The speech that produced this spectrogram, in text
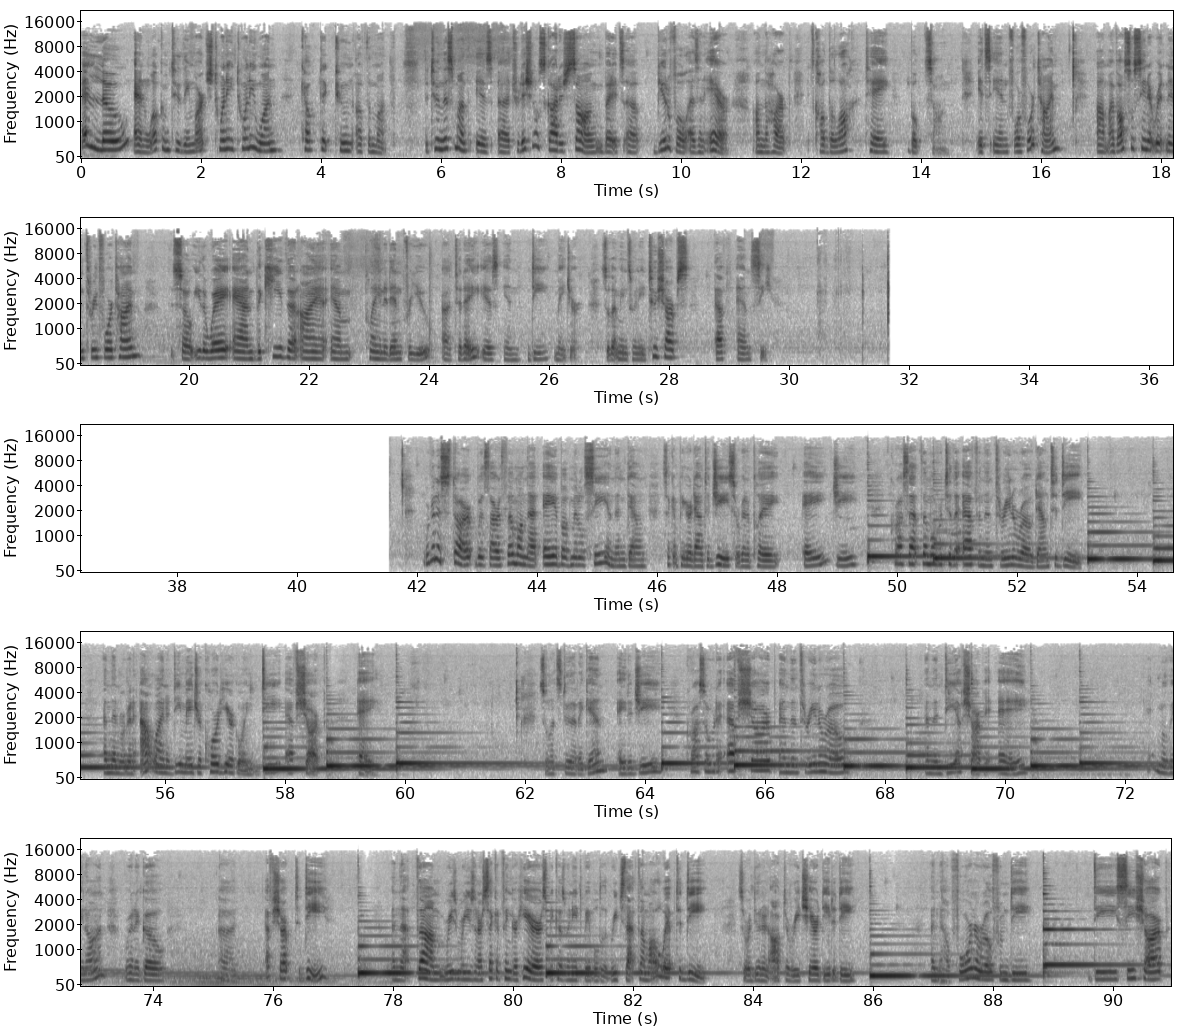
Hello and welcome to the March 2021 Celtic Tune of the Month. The tune this month is a traditional Scottish song, but it's uh, beautiful as an air on the harp. It's called the Loch Tay Boat Song. It's in 4-4 time. Um, I've also seen it written in 3-4 time, so either way, and the key that I am playing it in for you uh, today is in D major. So that means we need two sharps, F and C. We're going to start with our thumb on that A above middle C and then down, second finger down to G. So we're going to play A, G, cross that thumb over to the F and then three in a row down to D. And then we're going to outline a D major chord here going D, F sharp, A. So let's do that again. A to G, cross over to F sharp and then three in a row and then D, F sharp, A moving on, we're going to go uh, F sharp to D. And that thumb, reason we're using our second finger here is because we need to be able to reach that thumb all the way up to D. So we're doing an octave reach here, D to D. And now four in a row from D, D, C sharp,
